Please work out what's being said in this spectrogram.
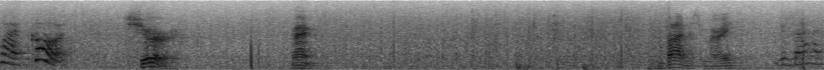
Why, of course. Sure. Thanks. Bye, Miss Murray. Goodbye.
